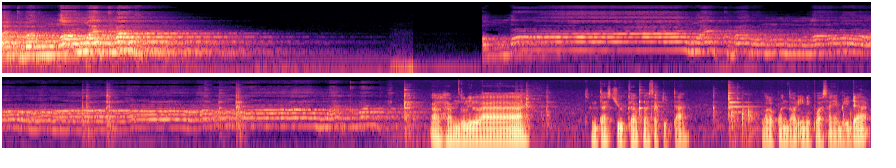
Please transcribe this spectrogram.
Akbar, Allahu Akbar. Alhamdulillah, tuntas juga puasa kita. Walaupun tahun ini puasanya beda,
